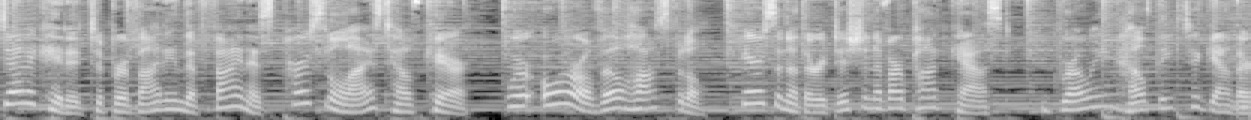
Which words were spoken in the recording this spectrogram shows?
dedicated to providing the finest personalized healthcare. We're Oroville Hospital. Here's another edition of our podcast, Growing Healthy Together.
